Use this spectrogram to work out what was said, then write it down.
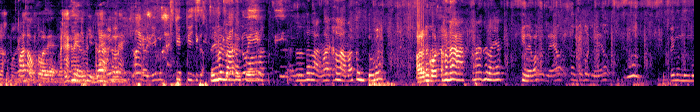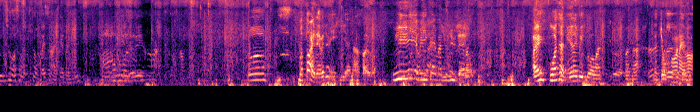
ลือกขโมยกันมาสองตัวเลยมาทางอะไรนี่มันมาทางอะไรไอ้แถวนี้มันจุดจุดจุดเฮ้ยมันมาตรงตัวมาข้างหลังมาข้างหลังมาตรงตัวเอาแล้วทุกคนข้างหน้าข้างหน้าคืออะไรอะกินอะไรวะหมดแล้วต้องจะหมดแล้วเฮ้ยมึงมึงมึงชอบส่องส่องไปสายแค่นั้นดิอ้าวหมดเลยเออมาต่อยไหนไม่ได้ไอ้เหี้ยน่าต่อยวะนี่อย่าไปยิงใกล้มันอยู่แล้วไอ้กลัวแถวนี้อะไรมีตัวมันมันนะแล้วโจกข้างในเปล่า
